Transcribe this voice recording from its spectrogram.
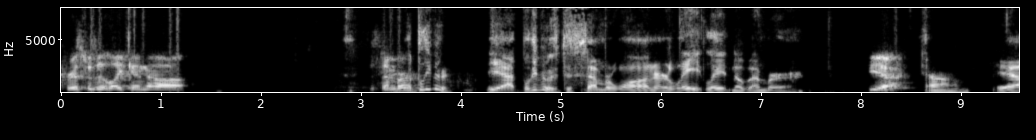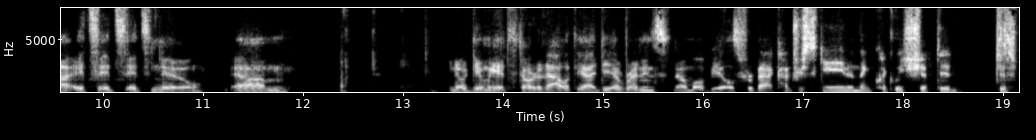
Chris, was it like in uh, December? I believe it. Yeah, I believe it was December one or late late November. Yeah, Um, yeah, it's it's it's new. Um, you know, again, we had started out with the idea of renting snowmobiles for backcountry skiing, and then quickly shifted just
